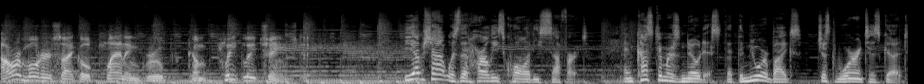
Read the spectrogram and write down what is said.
our motorcycle planning group completely changed it. The upshot was that Harley's quality suffered, and customers noticed that the newer bikes just weren't as good.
